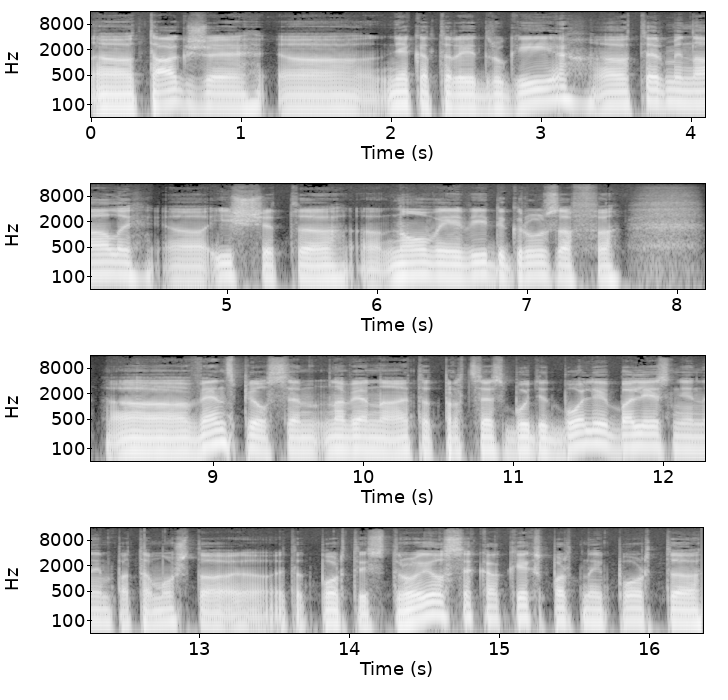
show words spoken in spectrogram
Э, также э, некоторые другие э, терминалы э, ищут э, новые виды грузов. Э, в Венспилсе, наверное, этот процесс будет более болезненным, потому что э, этот порт и строился как экспортный порт э,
